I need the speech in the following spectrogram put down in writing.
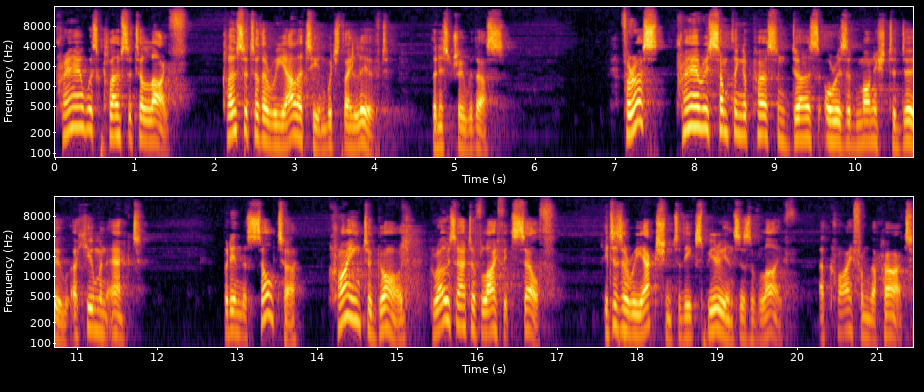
prayer was closer to life, closer to the reality in which they lived than is true with us. For us, prayer is something a person does or is admonished to do, a human act. But in the Psalter, crying to God grows out of life itself. It is a reaction to the experiences of life, a cry from the heart.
